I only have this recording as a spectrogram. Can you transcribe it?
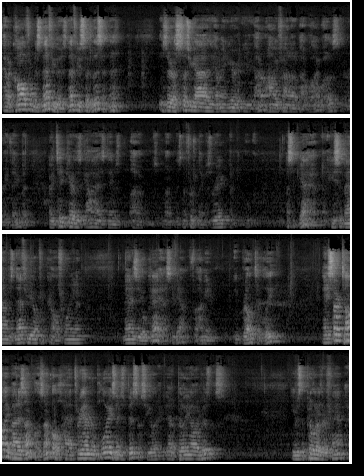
I got a call from his nephew. His nephew said, "Listen, uh, is there a, such a guy? I mean, you're, you, I don't know how he found out about who I was or anything, but I you taking care of this guy? His name's uh, his first name is Rick." But I said, "Yeah." He said, "Man, I'm his nephew. I'm from California. Man, is he okay?" I said, "Yeah. I mean, relatively." And he started telling me about his uncle. His uncle had 300 employees in his business. He had a billion dollar business. He was the pillar of their family.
